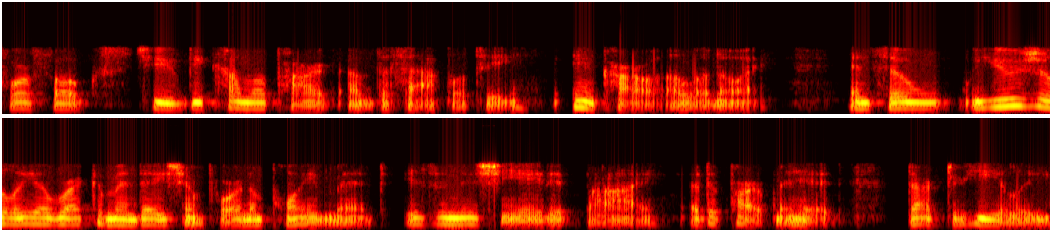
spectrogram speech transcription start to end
for folks to become a part of the faculty in Carle, Illinois. And so usually a recommendation for an appointment is initiated by a department head. Dr. Healy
